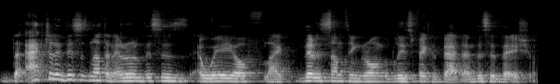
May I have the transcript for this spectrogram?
the, actually this is not an error, this is a way of like, there is something wrong, please fix that, and this is the issue.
